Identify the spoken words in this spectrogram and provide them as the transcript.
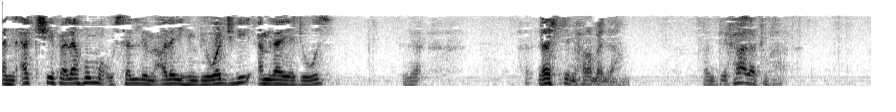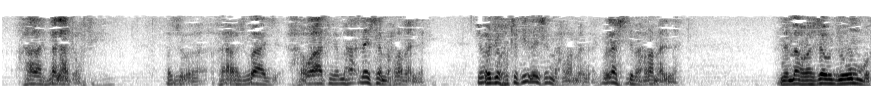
أن أكشف لهم وأسلم عليهم بوجهي أم لا يجوز؟ لا. لست محرما لهم. أنت خالتها خالة بنات أختك فأزواج أخواتك ليس محرما لك. زوج أختك ليس محرما لك ولست محرما له إنما هو زوج أمك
